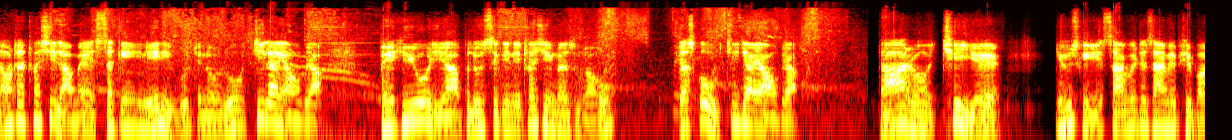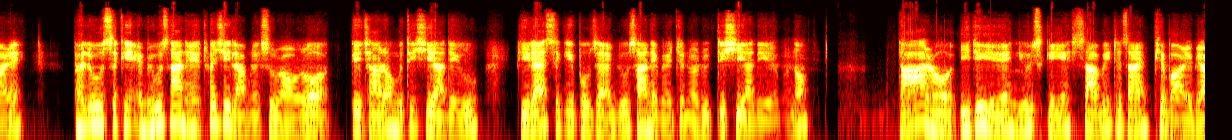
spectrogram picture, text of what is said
နောက်ထပ်ထွက်ရှိလာမယ့် skin လေးတွေကိုကျွန်တော်တို့ကြည့်လိုက်အောင်ဗျ ဘယ် hero တွေကဘယ်လို skin တွေထွက်ရှိမလဲဆိုတာကို Dasco ကိုကြည့်ကြရအောင်ဗျဒါကတော့ချစ်ရဲ့ new skin survey design ပဲဖြစ်ပါတယ်ဘယ်လို skin အမျိုးအစားနဲ့ထွက်ရှိလာမလဲဆိုတာကိုတော့တေချာတော့မသိရှိရသေးဘူးဒီတိုင်း skin ပုံစံအမျိုးအစားနဲ့ပဲကျွန်တော်တို့သိရှိရသေးတယ်ပေါ့နော်ဒါကတော့ ED ရဲ့ new skin survey design ဖြစ်ပါတယ်ဗျ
